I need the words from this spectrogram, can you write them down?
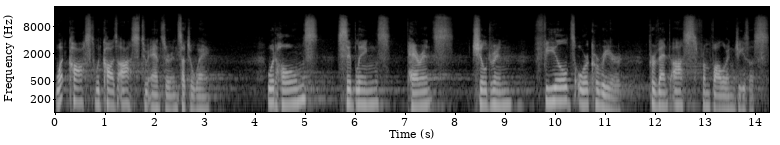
What cost would cause us to answer in such a way? Would homes, siblings, parents, children, fields, or career prevent us from following Jesus?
